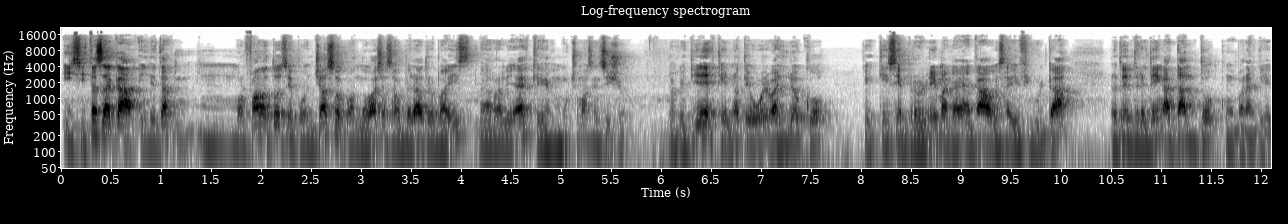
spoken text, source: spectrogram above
Y si estás acá y te estás morfando todo ese ponchazo cuando vayas a operar a otro país, la realidad es que es mucho más sencillo. Lo que tienes es que no te vuelvas loco, que, que ese problema que hay acá o esa dificultad no te entretenga tanto como para que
